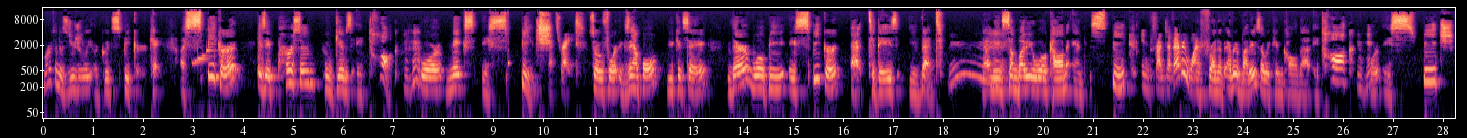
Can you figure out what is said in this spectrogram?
Martin is usually a good speaker. Okay. A speaker is a person who gives a talk or makes a speech. That's right. So, for example, you could say, there will be a speaker at today's event. Mm. That means somebody will come and speak In front of everyone. in front of everybody. So we can call that a talk mm-hmm. or a speech.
